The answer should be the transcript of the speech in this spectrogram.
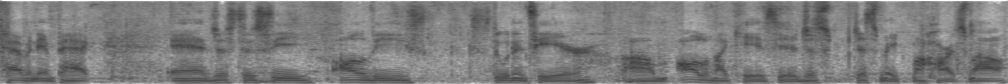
have an impact, and just to see all of these students here, um, all of my kids here, just just make my heart smile.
